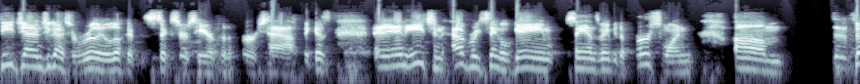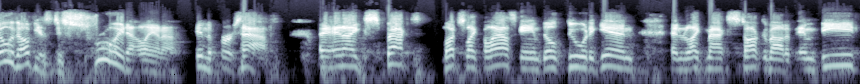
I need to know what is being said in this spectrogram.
Degens, you guys should really look at the Sixers here for the first half because in each and every single game, sans maybe the first one, um, Philadelphia's destroyed Atlanta in the first half. And I expect, much like the last game, they'll do it again. And like Max talked about, if Embiid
